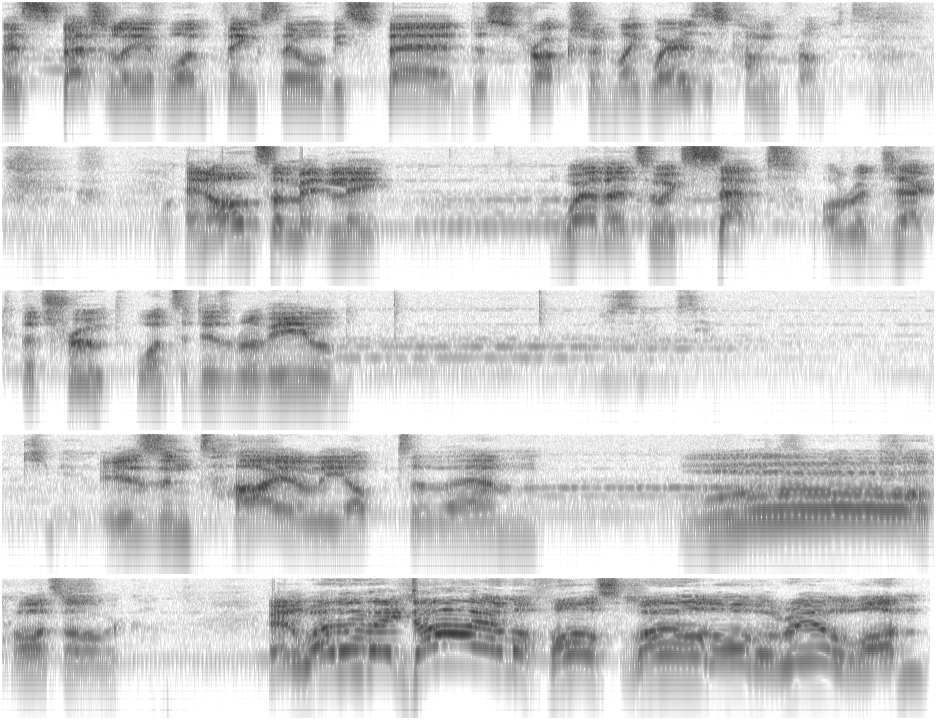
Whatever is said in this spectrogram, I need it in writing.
especially if one thinks they will be spared destruction. Like, where is this coming from? and ultimately whether to accept or reject the truth once it is revealed is entirely up to them. Ooh. Oh, it's not over. And whether they die in the false world or the real one,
